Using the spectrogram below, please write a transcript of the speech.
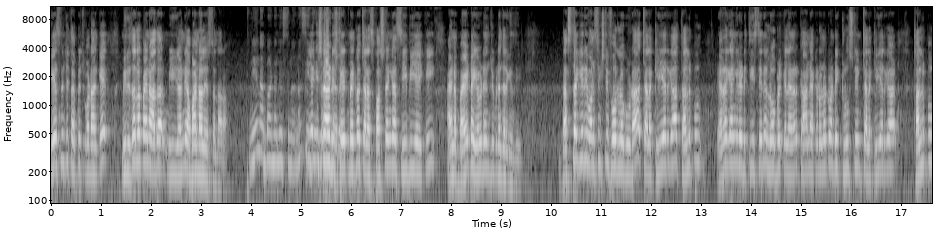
కేసు నుంచి తప్పించుకోవడానికి మీరు ఇతరుల పైన మీరు అన్ని అభాండాలు ఇస్తున్నారా నేను ఆ బండలు ఇస్తున్నానా పిఏ కృష్ణారెడ్డి స్టేట్మెంట్లో చాలా స్పష్టంగా సిబిఐకి ఆయన బయట ఎవిడెన్స్ చూపించడం జరిగింది. దస్తగిరి వన్ సిక్స్టీ ఫోర్లో కూడా చాలా క్లియర్గా తలుపు ఎర్రగంగిరెడ్డి తీస్తేనే లోపలికి వెళ్ళారు కానీ అక్కడ ఉన్నటువంటి క్లూస్ టీమ్ చాలా క్లియర్గా తలుపు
